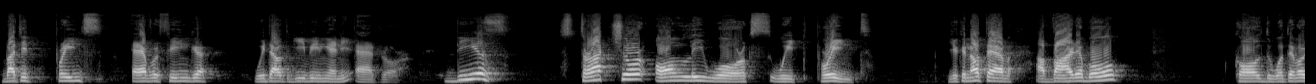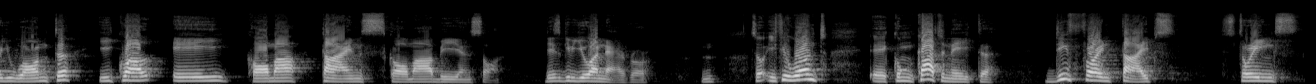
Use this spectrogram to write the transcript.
But it prints everything without giving any error. This structure only works with print. You cannot have a variable called whatever you want equal a comma times comma b and so on. This gives you an error. Hmm? So if you want concatenate different types, strings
